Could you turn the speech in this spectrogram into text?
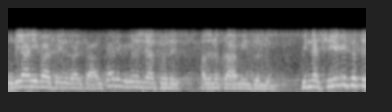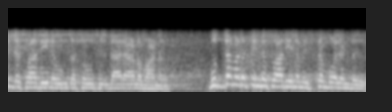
സുറിയാനി ഭാഷയിൽ ദ്വാരക്ക ആൾക്കാർ വിവരമില്ലാത്തവർ അതിനൊക്കെ ആമീൻ ചൊല്ലും. പിന്നെ ഷീഴിസത്തിന്റെ സ്വാധീനവും തസൗസിൽ ധാരാളമാണ്. ബുദ്ധമതത്തിന്റെ സ്വാധീനം ഇഷ്ടം പോലെ ഉണ്ട്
